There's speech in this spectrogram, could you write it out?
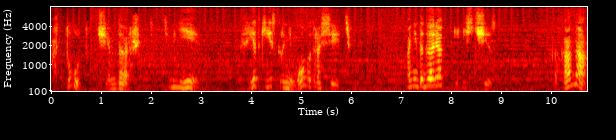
А тут, чем дальше, тем темнее. Редкие искры не могут рассеять тьму. Они догорят и исчезнут. Как она.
